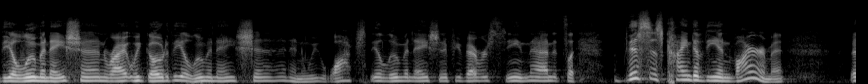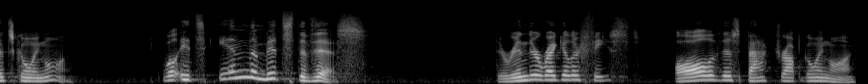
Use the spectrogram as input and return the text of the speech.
the illumination, right? We go to the illumination and we watch the illumination if you've ever seen that. It's like this is kind of the environment that's going on. Well, it's in the midst of this. They're in their regular feast, all of this backdrop going on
